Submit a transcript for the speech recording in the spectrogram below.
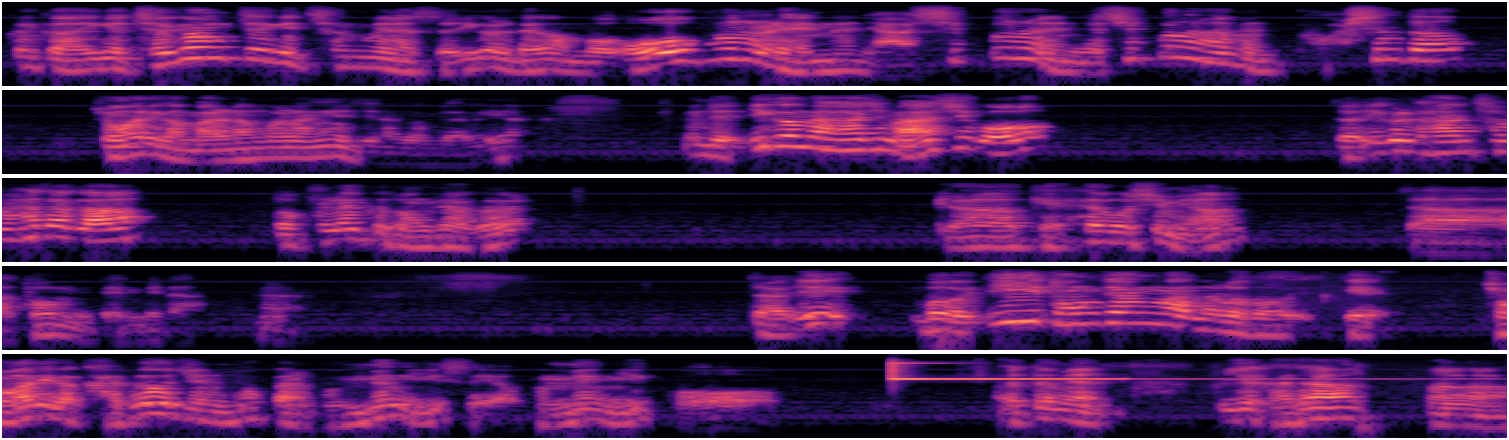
그러니까 이게 적용적인 측면에서 이걸 내가 뭐 5분을 했느냐 10분을 했느냐 10분을 하면 훨씬 더 종아리가 말랑말랑해지는 겁니다. 근데 이것만 하지 마시고 자, 이걸 한참 하다가 또 플랭크 동작을 이렇게 해보시면 자, 도움이 됩니다. 예. 자, 이, 뭐, 이 동작만으로도 이렇게 종아리가 가벼워지는 효과는 분명히 있어요. 분명히 있고, 어쩌면 이게 가장, 어,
